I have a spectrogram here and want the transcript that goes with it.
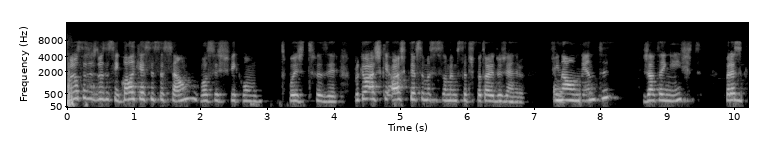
Mas vocês as duas assim, qual é que é a sensação que vocês ficam depois de fazer? Porque eu acho que, eu acho que deve ser uma sensação mesmo satisfatória do género. Finalmente já tenho isto. Parece que,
